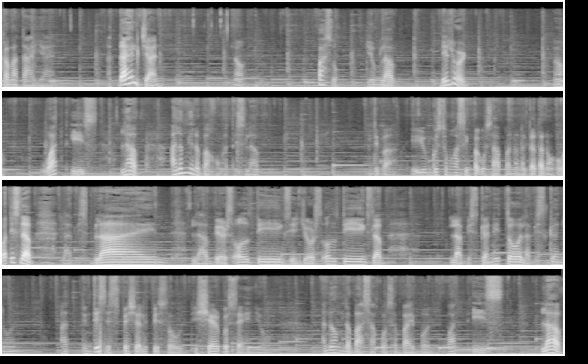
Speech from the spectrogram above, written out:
kamatayan. Dahil diyan, no, pasok yung love ni Lord No? What is love? Alam niyo na ba kung what is love? 'Di ba? Yung gusto ko kasing pag-usapan no nagtatanong ko, what is love? Love is blind, love bears all things, endures all things, love love is ganito, love is ganon. At in this special episode, i-share ko sa inyo ano ang nabasa ko sa Bible. What is love?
